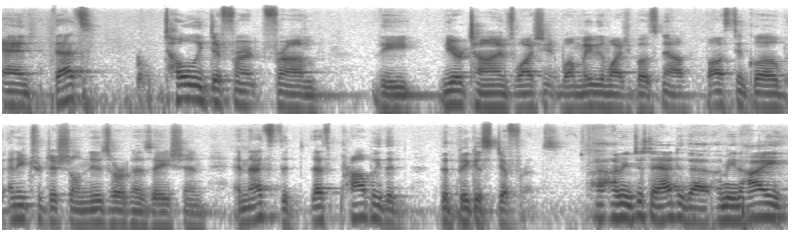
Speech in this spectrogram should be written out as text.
And that's totally different from the New York Times, Washington, well, maybe the Washington Post now, Boston Globe, any traditional news organization. And that's, the, that's probably the, the biggest difference. I mean, just to add to that, I mean, I,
